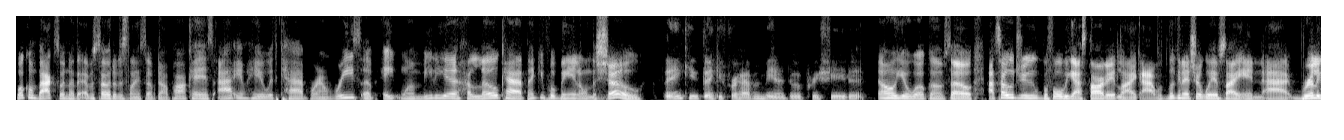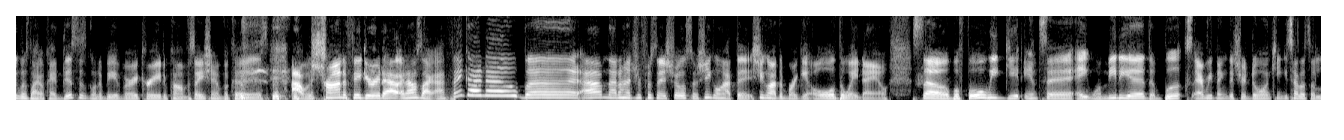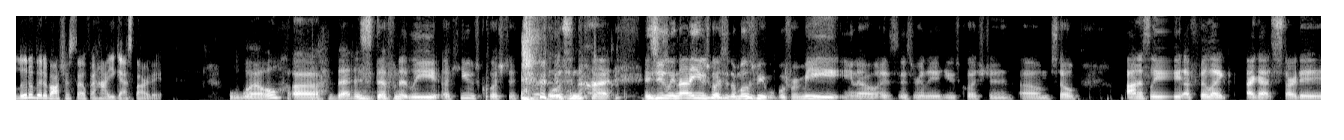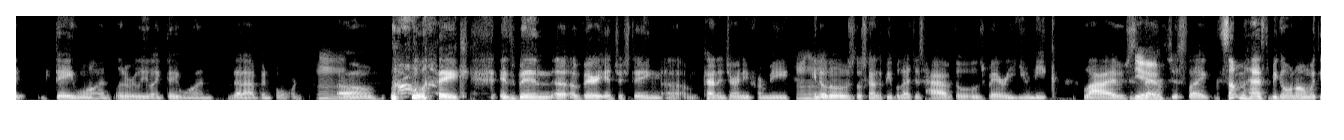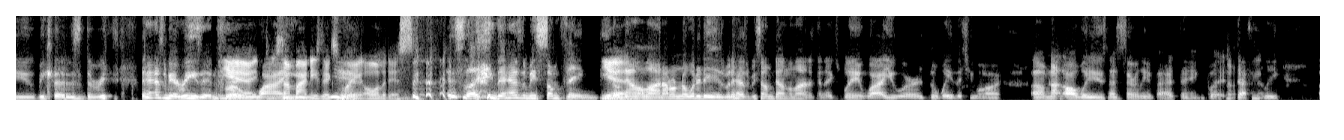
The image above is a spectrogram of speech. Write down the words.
Welcome back to another episode of the Slaying Self Doubt podcast. I am here with Kai Brown Rhys of eightoneMEDIA. Hello, Kai. Thank you for being on the show. Thank you. Thank you for having me. I do appreciate it. Oh, you're welcome. So I told you before we got started, like I was looking at your website and I really was like, okay, this is going to be a very creative conversation because I was trying to figure it out. And I was like, I think I know, but I'm not 100% sure. So she going to have to, she going to have to break it all the way down. So before we get into eightoneMEDIA, the books, everything that you're doing, can you tell us a little bit about yourself and how you got started? Well, uh, that is definitely a huge question. so it's not. It's usually not a huge question to most people, but for me, you know, it's it's really a huge question. Um, so honestly, I feel like I got started day one, literally like day one that I've been born. Mm. Um, like it's been a, a very interesting um, kind of journey for me. Mm-hmm. You know, mm-hmm. those those kinds of people that just have those very unique lives. Yeah, it's just like something has to be going on with you because the reason there has to be a reason for yeah, why somebody you, needs to explain yeah. all of this. it's like there has to be something, you yeah. know, down the line. I don't know what it is, but it has to be something down the line that's going to explain why you were the way that you are. Um, not always necessarily a bad thing, but definitely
